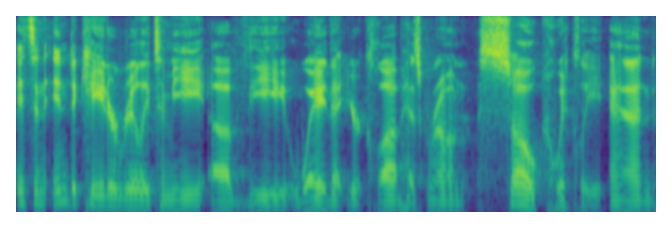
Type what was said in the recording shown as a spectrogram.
it's an indicator really to me of the way that your club has grown so quickly and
